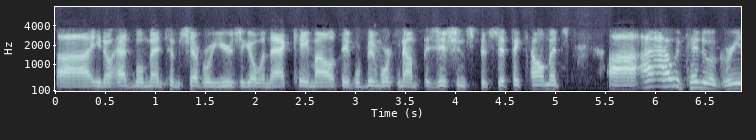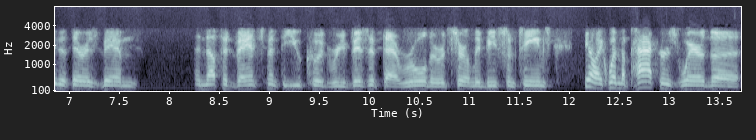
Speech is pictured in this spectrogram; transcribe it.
uh, you know, had momentum several years ago when that came out. They've been working on position specific helmets. Uh, I, I would tend to agree that there has been enough advancement that you could revisit that rule. There would certainly be some teams, you know, like when the Packers wear the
